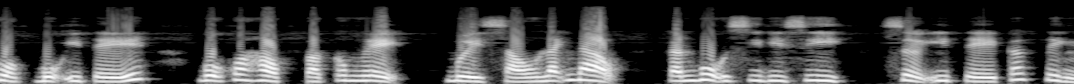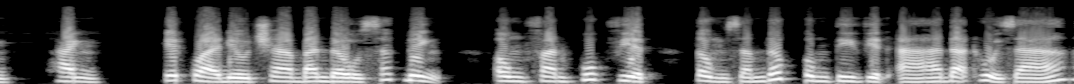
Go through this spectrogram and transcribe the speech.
thuộc Bộ Y tế, Bộ Khoa học và Công nghệ, 16 lãnh đạo, cán bộ CDC, Sở Y tế các tỉnh, thành. Kết quả điều tra ban đầu xác định, ông Phan Quốc Việt, tổng giám đốc công ty Việt Á đã thổi giá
